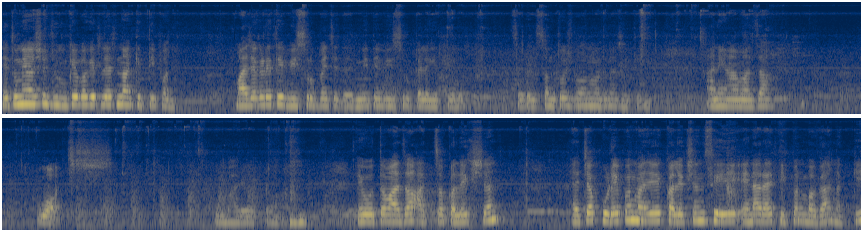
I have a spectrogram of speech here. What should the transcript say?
हे तुम्ही असे झुमके बघितलेत ना किती पण. माझ्याकडे ते वीस रुपयाचे आहेत. मी ते वीस रुपयाला घेतलेले सगळे संतोष भवनमधूनच घेते मी. आणि हा माझा वॉच खूप भारी वाटतं हे होतं माझं आजचं कलेक्शन ह्याच्या पुढे पण माझे कलेक्शन सिरी येणार आहे ती पण बघा नक्की.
